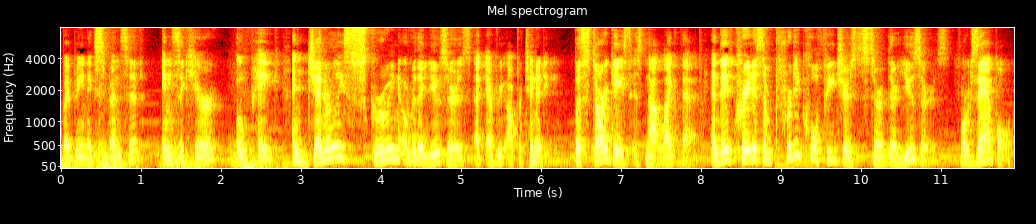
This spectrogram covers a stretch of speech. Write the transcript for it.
by being expensive, insecure, opaque, and generally screwing over their users at every opportunity. But Stargaze is not like that, and they've created some pretty cool features to serve their users. For example,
